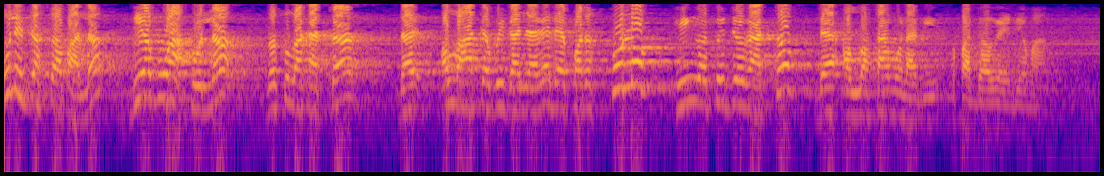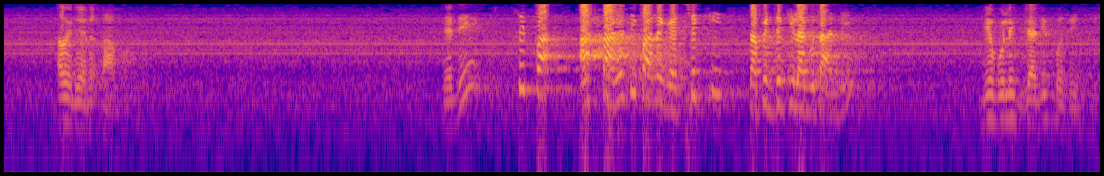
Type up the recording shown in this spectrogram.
boleh dasar pala, dia buat pula Rasulullah kata dan Allah akan beri ganjaran daripada 10 hingga 700 dan Allah tambah lagi kepada orang yang dia mahu. Orang dia nak tambah. Jadi sifat asalnya sifat negatif tapi deki lagu tadi dia boleh jadi positif.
